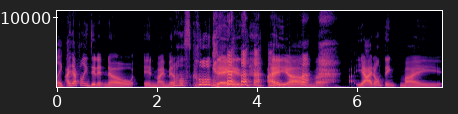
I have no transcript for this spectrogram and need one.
like I definitely didn't know in my middle school days. I um yeah, I don't think my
